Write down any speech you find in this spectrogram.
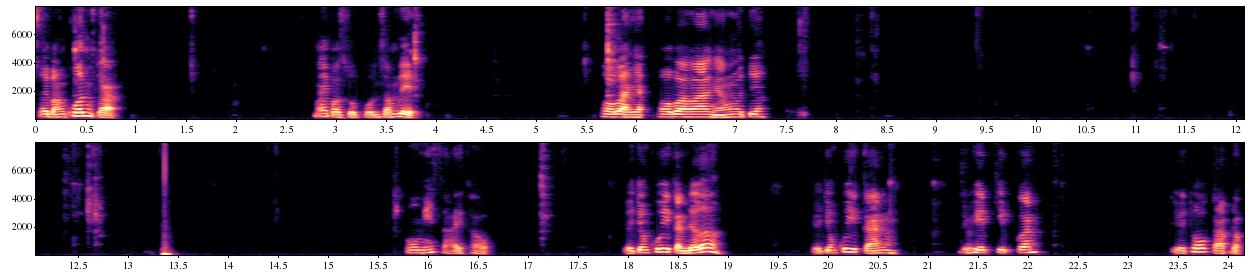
แต่บางคนก็ไม่ประสบผลสำเร็จพราะว่าเนี่ยเพราะว่าว่าอย่างเราเจ้าโอ้มีสายเขา เดี๋ยวจงคุยกันเด้อ เดี๋ยวจงคุยกัน เดี๋ยวเฮ็ดคลิปก่อน เดี๋ยวโทรกลับดอก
